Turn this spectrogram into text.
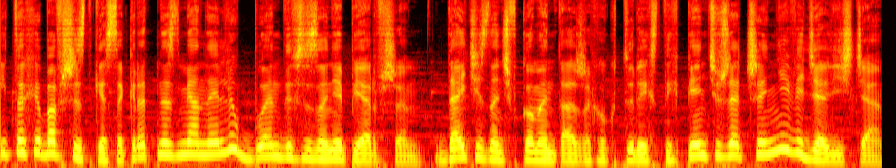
I to chyba wszystkie sekretne zmiany lub błędy w sezonie pierwszym. Dajcie znać w komentarzach, o których z tych pięciu rzeczy nie wiedzieliście.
